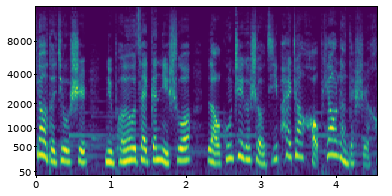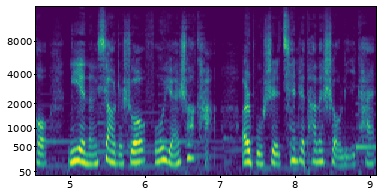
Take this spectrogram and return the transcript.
要的就是女朋友在跟你说“老公，这个手机拍照好漂亮”的时候，你也能笑着说“服务员刷卡”，而不是牵着她的手离开。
